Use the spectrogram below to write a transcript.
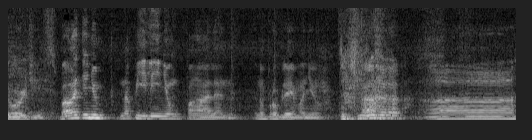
Orgies. Bakit yun yung napili niyong pangalan? Anong problema niyo? Ah,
